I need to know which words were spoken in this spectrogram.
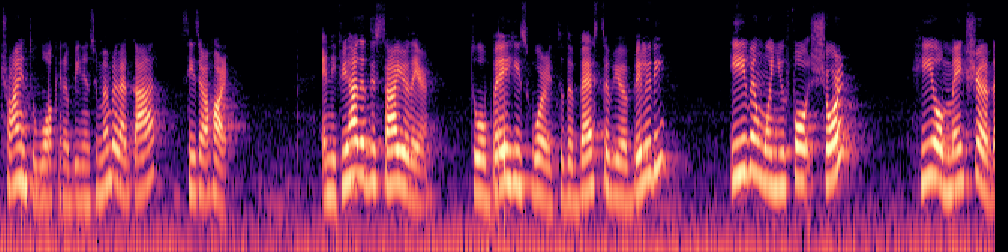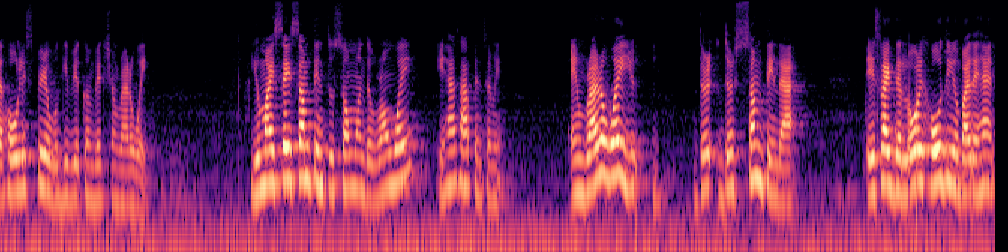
trying to walk in obedience. Remember that God sees our heart. And if you have the desire there to obey His word to the best of your ability, even when you fall short, He'll make sure that the Holy Spirit will give you conviction right away. You might say something to someone the wrong way. It has happened to me. And right away, you, there, there's something that it's like the Lord holding you by the hand.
